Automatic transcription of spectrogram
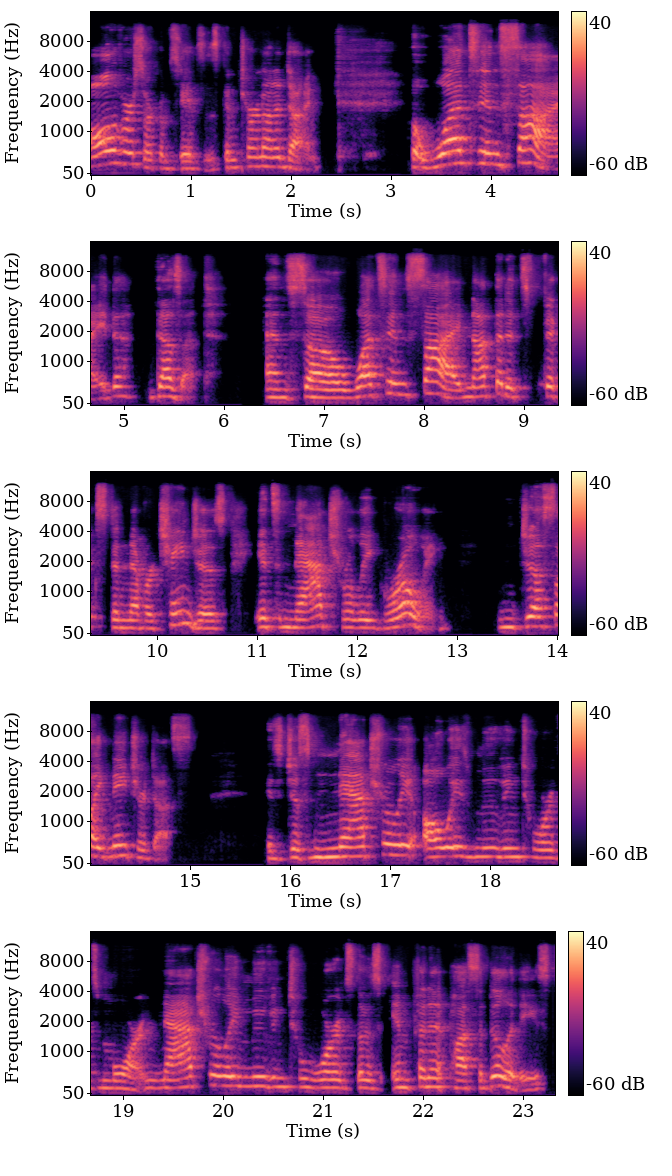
all of our circumstances can turn on a dime but what's inside doesn't. And so, what's inside, not that it's fixed and never changes, it's naturally growing, just like nature does. It's just naturally always moving towards more, naturally moving towards those infinite possibilities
